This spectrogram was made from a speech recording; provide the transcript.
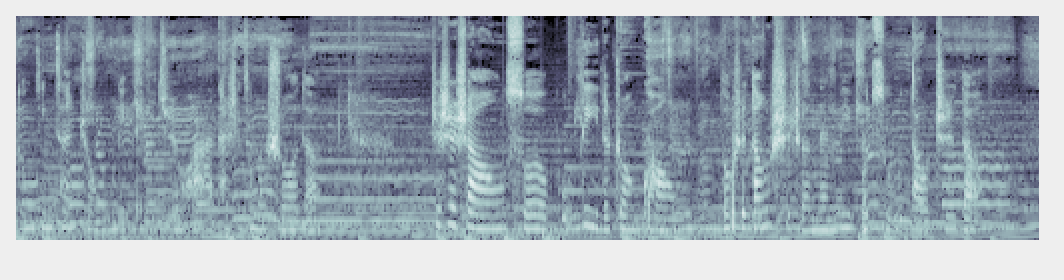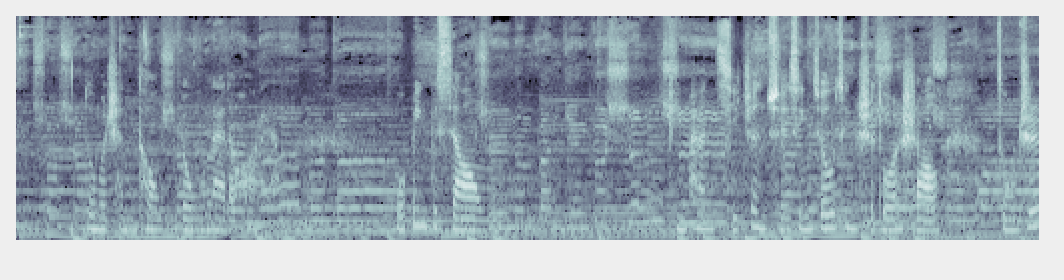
《东京喰种》里的一句话，他是这么说的。这世上所有不利的状况，都是当事者能力不足导致的。”多么沉痛又无奈的话呀！我并不想评判其正确性究竟是多少。总之，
